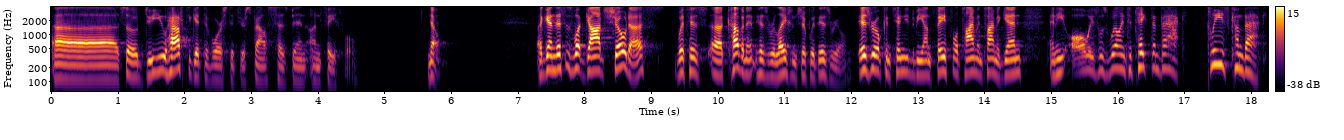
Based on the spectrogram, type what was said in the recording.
uh, so do you have to get divorced if your spouse has been unfaithful? No. Again this is what god showed us with his uh, covenant, his relationship with Israel. Israel continued to be unfaithful time and time again, and he always was willing to take them back. Please come back.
